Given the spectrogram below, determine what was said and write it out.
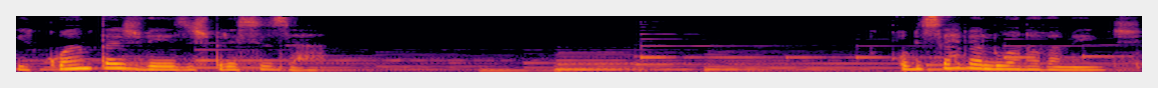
e quantas vezes precisar. Observe a lua novamente.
